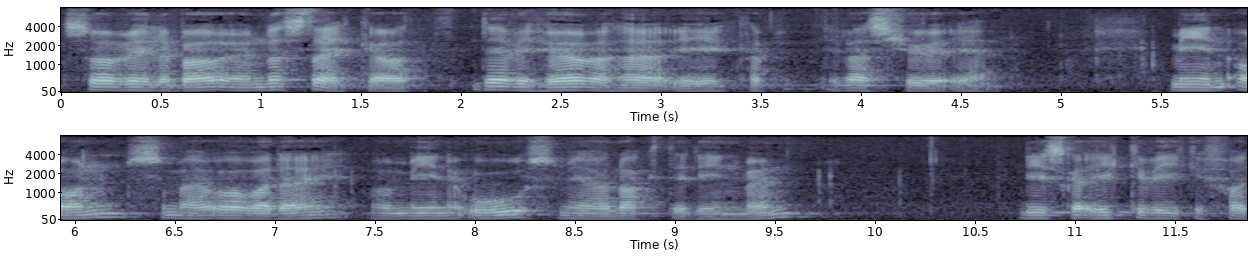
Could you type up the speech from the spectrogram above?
så vil jeg bare understreke at det vi hører her i, vers 21 Min ånd som er over deg, og mine ord som jeg har lagt i din munn, de skal ikke vike fra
